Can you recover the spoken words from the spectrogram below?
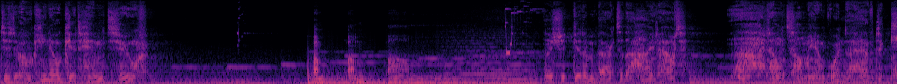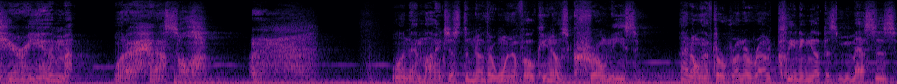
Did Okino get him too? Bum, bum, bum. I should get him back to the hideout. Uh, don't tell me I'm going to have to carry him. What a hassle. What am I, just another one of Okino's cronies? I don't have to run around cleaning up his messes.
